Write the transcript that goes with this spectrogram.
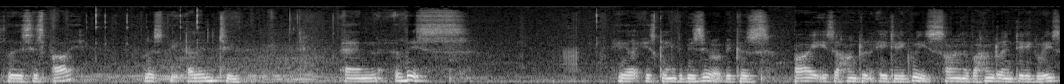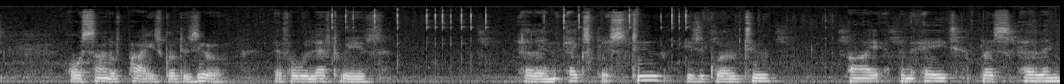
So this is pi plus the ln 2 and this here is going to be 0 because pi is 180 degrees. Sine of 180 degrees or sine of pi is equal to 0 therefore we're left with ln x plus 2 is equal to pi upon 8 plus ln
